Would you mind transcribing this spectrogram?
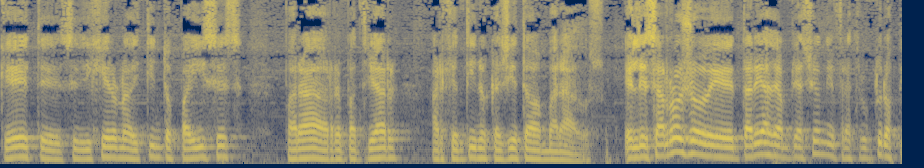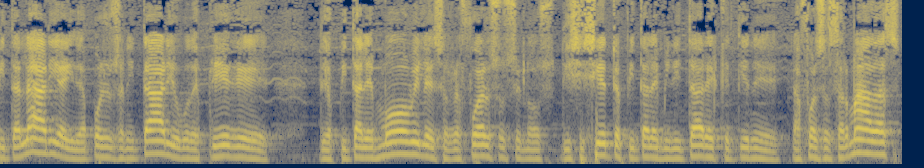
que este, se dirigieron a distintos países para repatriar argentinos que allí estaban varados. El desarrollo de tareas de ampliación de infraestructura hospitalaria y de apoyo sanitario, hubo despliegue de hospitales móviles, refuerzos en los 17 hospitales militares que tiene las Fuerzas Armadas.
